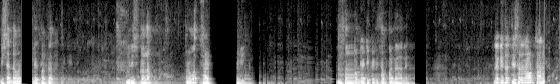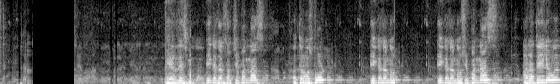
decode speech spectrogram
निशांत धावत विनिश कला प्रमोद साळवी. दुसरा राऊंड या ठिकाणी संपन्न झालाय. लगेच तिसरा राऊंड चालू. फेअरनेस एक हजार सातशे पन्नास अथर्व स्पोर्ट एक हजार नऊ एक हजार नऊशे पन्नास आराध्य इलेवन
